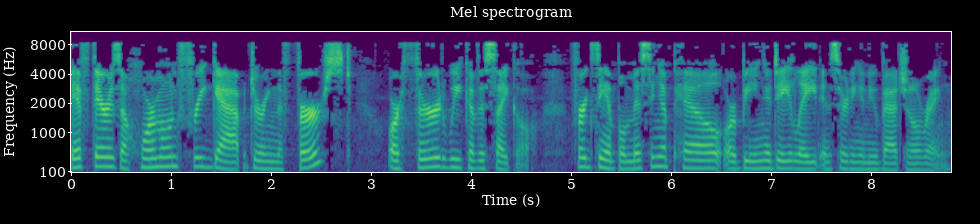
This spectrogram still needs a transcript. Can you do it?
if there is a hormone free gap during the first or third week of the cycle. For example, missing a pill or being a day late inserting a new vaginal ring.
